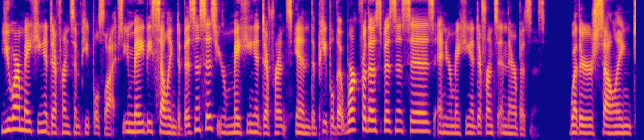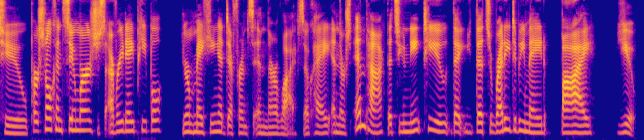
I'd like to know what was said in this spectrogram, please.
you are making a difference in people's lives. You may be selling to businesses, you're making a difference in the people that work for those businesses, and you're making a difference in their business. Whether you're selling to personal consumers, just everyday people, you're making a difference in their lives, okay? And there's impact that's unique to you that that's ready to be made by you.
